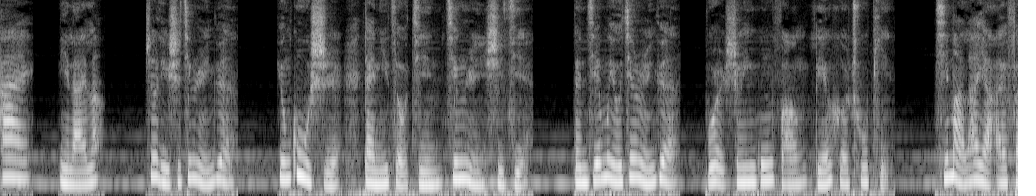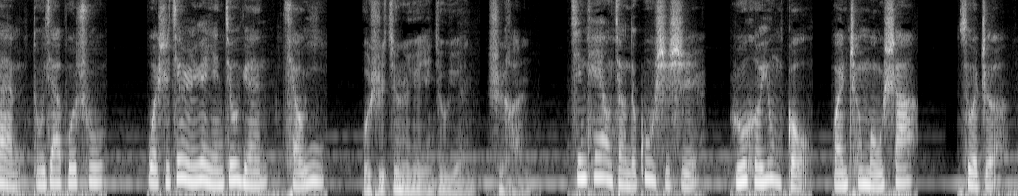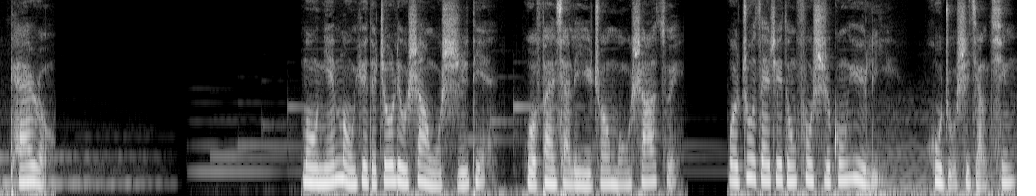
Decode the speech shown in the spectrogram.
嗨，你来了，这里是惊人院，用故事带你走进惊人世界。本节目由惊人院、博尔声音工坊联合出品，喜马拉雅 FM 独家播出。我是惊人院研究员乔毅，我是惊人院研究员诗涵。今天要讲的故事是如何用狗完成谋杀，作者 Carol。某年某月的周六上午十点，我犯下了一桩谋杀罪。我住在这栋复式公寓里，户主是蒋青。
